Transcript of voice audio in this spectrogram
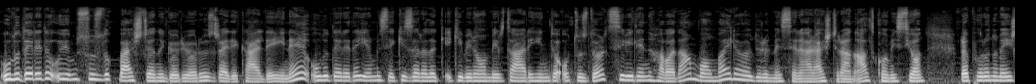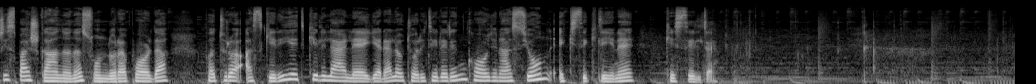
Uludere'de uyumsuzluk başlığını görüyoruz radikalde yine. Uludere'de 28 Aralık 2011 tarihinde 34 sivilin havadan bombayla öldürülmesini araştıran alt komisyon raporunu meclis başkanlığına sundu. Raporda fatura askeri yetkililerle yerel otoritelerin koordinasyon eksikliğine kesildi.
